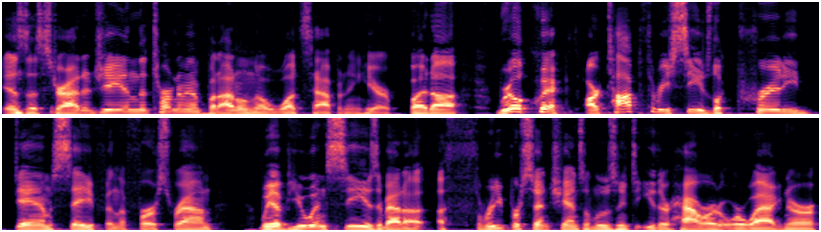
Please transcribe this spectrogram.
as a strategy in the tournament, but I don't know what's happening here. But uh, real quick, our top three seeds look pretty damn safe in the first round. We have UNC is about a, a 3% chance of losing to either Howard or Wagner.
